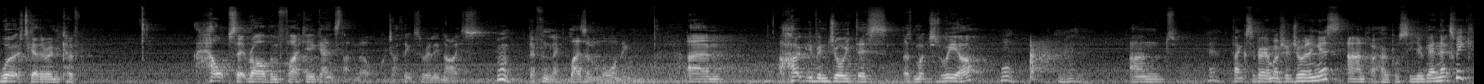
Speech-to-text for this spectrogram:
works together and kind of helps it rather than fighting against that milk, which I think is really nice. Hmm, definitely. pleasant morning. Um, I hope you've enjoyed this as much as we are, Oh, amazing. and Yeah, thanks very much for joining us, and I hope we'll see you again next week.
